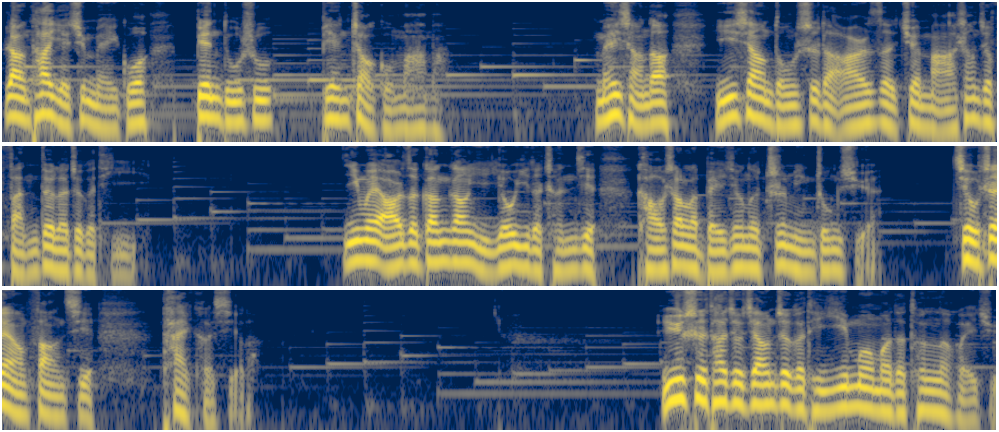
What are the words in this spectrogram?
让他也去美国边读书边照顾妈妈。没想到一向懂事的儿子却马上就反对了这个提议，因为儿子刚刚以优异的成绩考上了北京的知名中学，就这样放弃，太可惜了。于是他就将这个提议默默的吞了回去。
